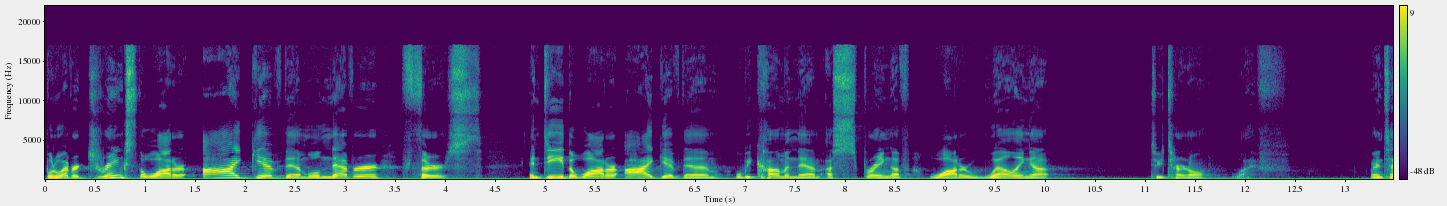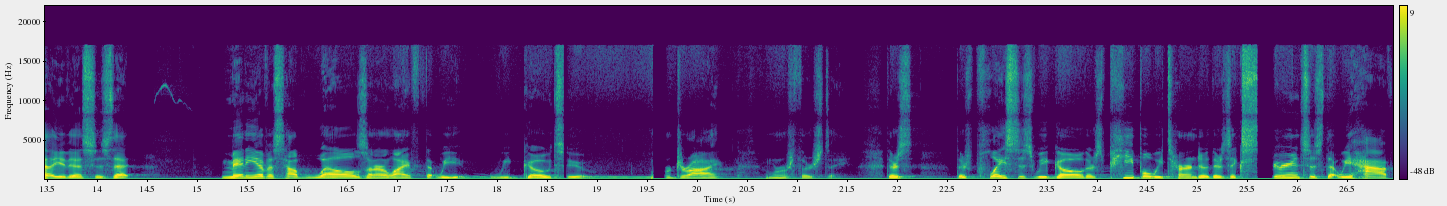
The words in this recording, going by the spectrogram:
but whoever drinks the water I give them will never thirst. Indeed, the water I give them will become in them a spring of water welling up to eternal life. I'm going to tell you this is that many of us have wells in our life that we, we go to when we're dry and when we're thirsty. There's, there's places we go, there's people we turn to, there's experiences that we have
